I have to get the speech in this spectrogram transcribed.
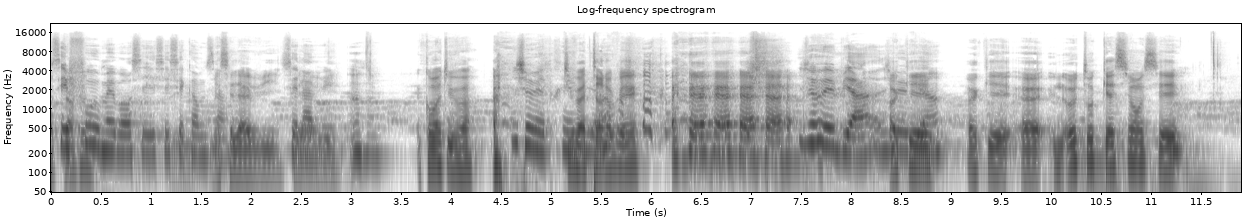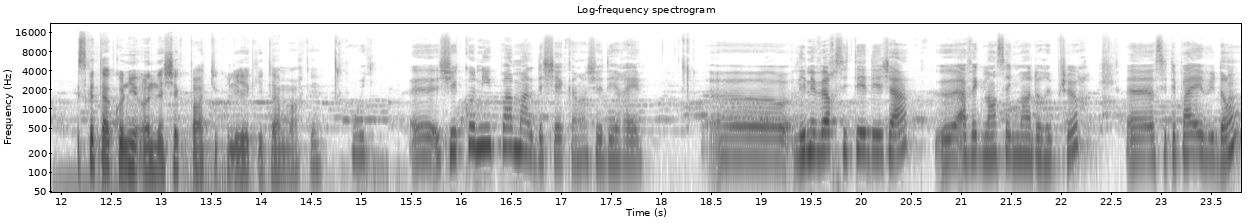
C'est fou, mais bon, c'est, c'est, comme ça. Mais c'est la vie. C'est la, vie. Mhm. Comment tu vas? Je vais très bien. Tu vas très bien. je vais bien. Je vais bien. Ok. Euh, une autre question, c'est, est-ce que tu as connu un échec particulier qui t'a marqué? Oui. Euh, j'ai connu pas mal d'échecs, hein, je dirais. Euh, l'université déjà euh, avec l'enseignement de rupture. Euh, c'était pas évident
